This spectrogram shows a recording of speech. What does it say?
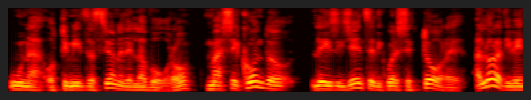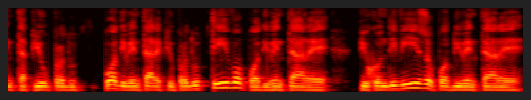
una ottimizzazione del lavoro, ma secondo le esigenze di quel settore, allora diventa più produ- può diventare più produttivo, può diventare più condiviso, può diventare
